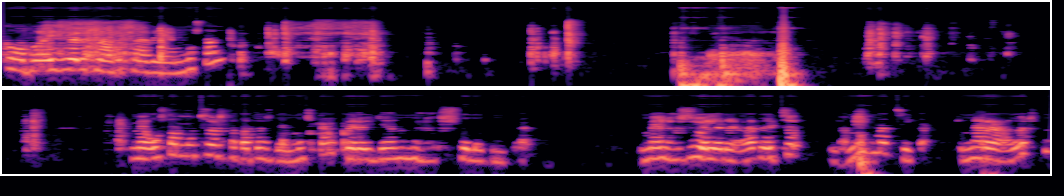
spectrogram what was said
Como podéis ver es una cosa de Mustang. Me gustan mucho los zapatos de Mustang, pero yo no me los suelo comprar. Me los suele regalar, de hecho, la misma chica que me ha regalado esto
